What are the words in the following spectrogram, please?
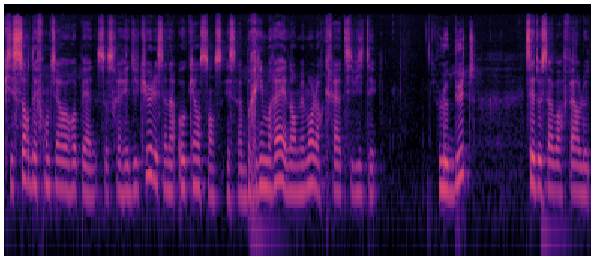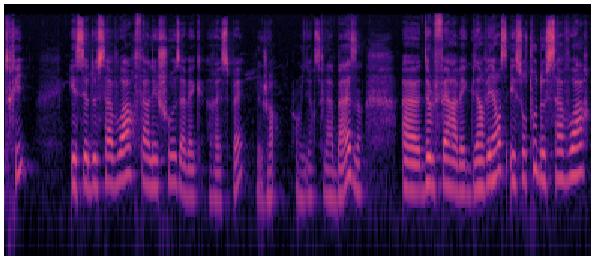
qui sort des frontières européennes. Ce serait ridicule et ça n'a aucun sens. Et ça brimerait énormément leur créativité. Le but, c'est de savoir faire le tri et c'est de savoir faire les choses avec respect, déjà, j'ai envie de dire, c'est la base, euh, de le faire avec bienveillance et surtout de savoir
